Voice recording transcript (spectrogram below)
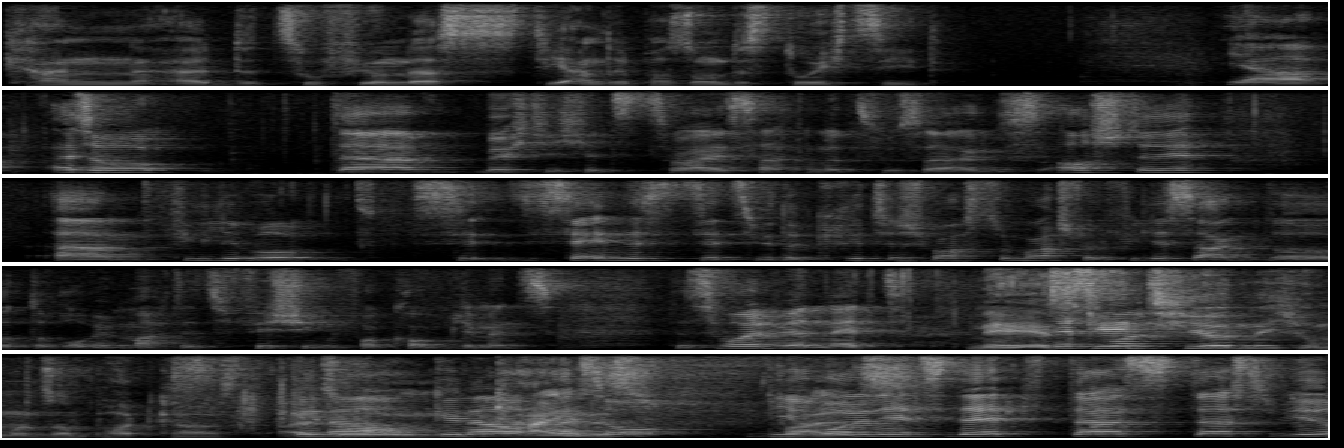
kann äh, dazu führen, dass die andere Person das durchzieht. Ja, also da möchte ich jetzt zwei Sachen dazu sagen. Das erste, ähm, viele sehen das jetzt wieder kritisch, was du machst, weil viele sagen, der, der Robin macht jetzt Phishing for Compliments. Das wollen wir nicht. Nee, es das geht hier nicht um unseren Podcast. Genau, also um genau. Also wir wollen jetzt nicht, dass, dass wir,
